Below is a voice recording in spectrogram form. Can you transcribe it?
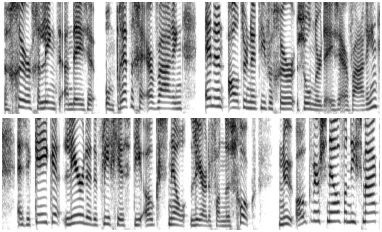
Een geur gelinkt aan deze onprettige ervaring en een alternatieve geur zonder deze ervaring. En ze keken, leerden de vliegjes die ook snel leerden van de schok, nu ook weer snel van die smaak.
